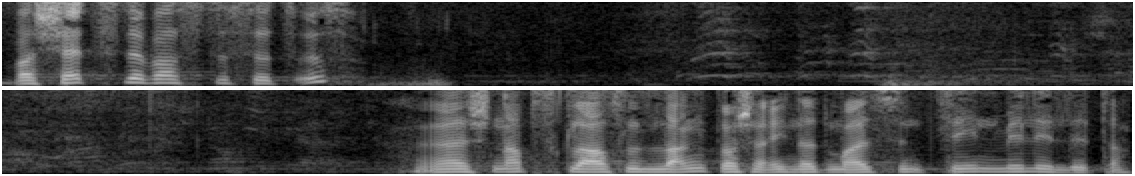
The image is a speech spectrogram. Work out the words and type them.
Was schätzt ihr, was das jetzt ist? Ja, Schnapsglas langt wahrscheinlich nicht mal, es sind 10 Milliliter.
